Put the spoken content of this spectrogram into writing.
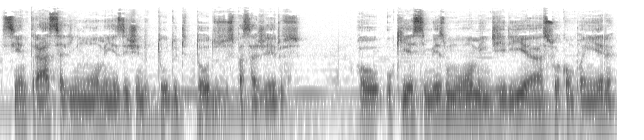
se entrasse ali um homem exigindo tudo de todos os passageiros, ou o que esse mesmo homem diria à sua companheira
